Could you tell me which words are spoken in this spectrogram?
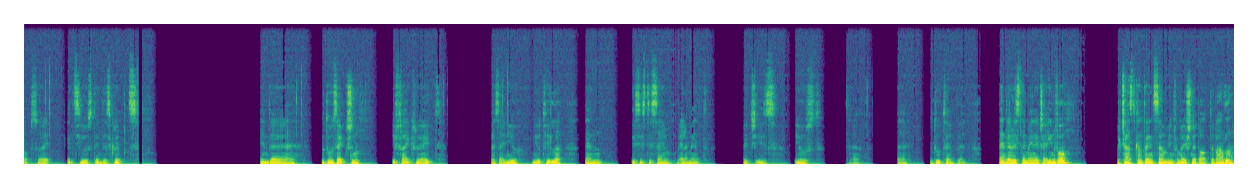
oops sorry it's used in the scripts. In the to do section if I create as a new new tiddler then this is the same element which is used uh, the to do template. Then there is the manager info which just contains some information about the bundle.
